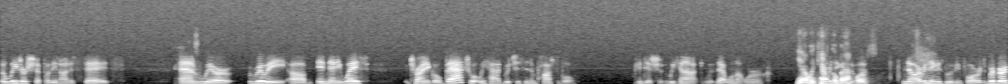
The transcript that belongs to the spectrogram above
the leadership of the United States, and we're really, uh, in many ways, trying to go back to what we had, which is an impossible condition. We cannot. That will not work. yeah, we can't go everything is backwards. No, everything is moving forward. We're very,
